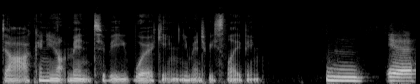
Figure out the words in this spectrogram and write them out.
dark and you're not meant to be working? You're meant to be sleeping. Mm. Yeah.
